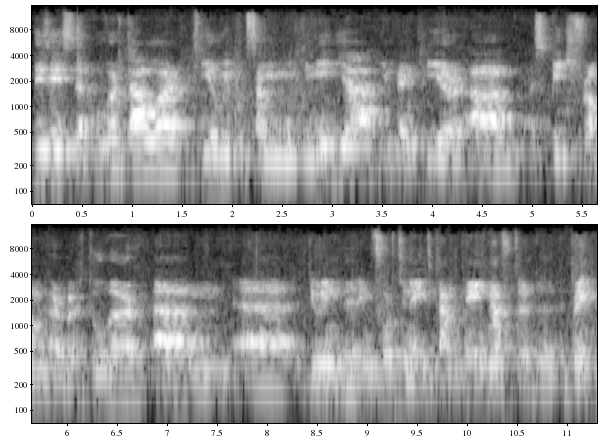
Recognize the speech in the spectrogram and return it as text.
this is the Hoover Tower. Here we put some multimedia. You can hear um, a speech from Herbert Hoover um, uh, during the unfortunate campaign after the, the Great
